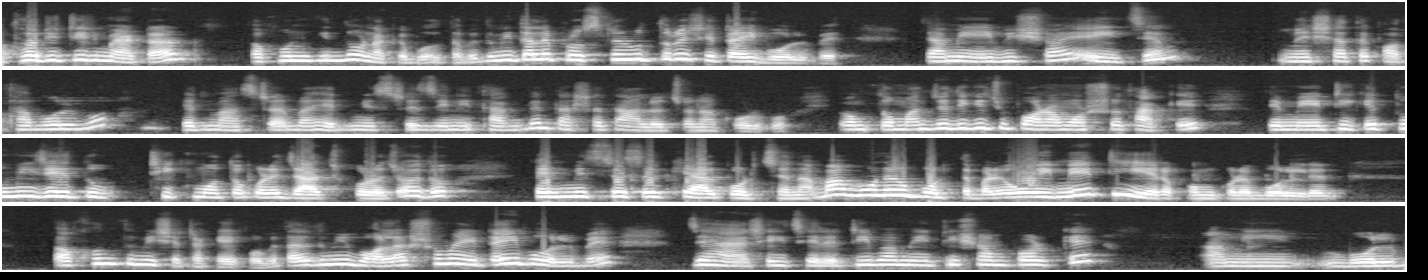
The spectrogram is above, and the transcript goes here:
অথরিটির ম্যাটার তখন কিন্তু ওনাকে বলতে হবে। তুমি তাহলে প্রশ্নের উত্তরে সেটাই বলবে যে, আমি এই বিষয়ে এইচ এম এর সাথে কথা বলব হেডমাস্টার বা হেডমিস্ট্রেস যিনি থাকবেন, তার সাথে আলোচনা করব। এবং তোমার যদি কিছু পরামর্শ থাকে যে, মেয়েটিকে তুমি যেহেতু ঠিক মতো করে জাজ করেছ, হয়তো হেডমিস্ট্রেসের খেয়াল পড়ছে না বা মনেও পড়তে পারে, ওই মেয়েটি এরকম করে বললেন। তখন তুমি সেটাকে করবে। তাহলে তুমি বলার সময় এটাই বলবে যে হ্যাঁ সেই ছেলেটি বা মেয়েটি সম্পর্কে আমি বলব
